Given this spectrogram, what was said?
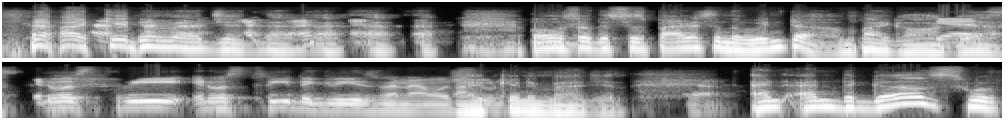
I can imagine. oh, so this is Paris in the winter. Oh my God. Yes, yeah. it was three. It was three degrees when I was shooting. I can imagine. Yeah. And and the girls who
